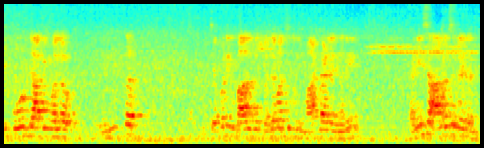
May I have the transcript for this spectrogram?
ఈ ఫోన్ టాపింగ్ వల్ల ఎంత చెప్పని బాధ పెద్ద మనిషి గురించి మాట్లాడలేదు కనీసం ఆలోచన లేదండి.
